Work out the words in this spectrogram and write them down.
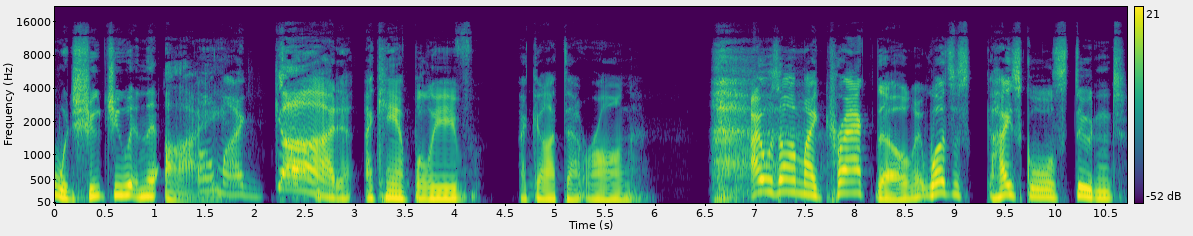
would shoot you in the eye. Oh my God. I can't believe I got that wrong. I was on my track though. It was a high school student.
